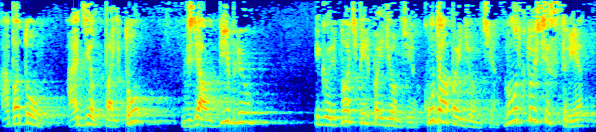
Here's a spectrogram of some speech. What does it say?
а потом одел пальто, взял Библию и говорит, ну а теперь пойдемте. Куда пойдемте? Ну вот к той сестре.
